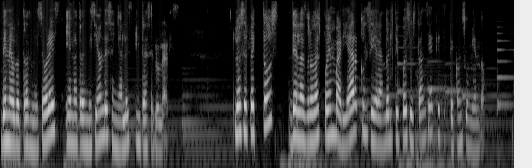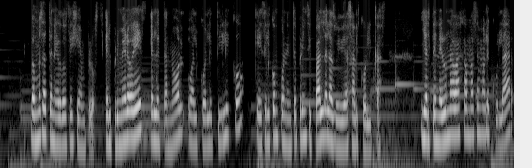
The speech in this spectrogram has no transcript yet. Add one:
de neurotransmisores y en la transmisión de señales intracelulares. Los efectos de las drogas pueden variar considerando el tipo de sustancia que se esté consumiendo. Vamos a tener dos ejemplos. El primero es el etanol o alcohol etílico, que es el componente principal de las bebidas alcohólicas y al tener una baja masa molecular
